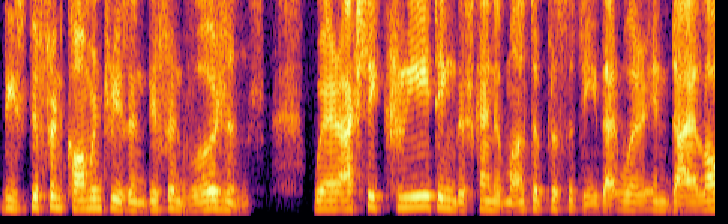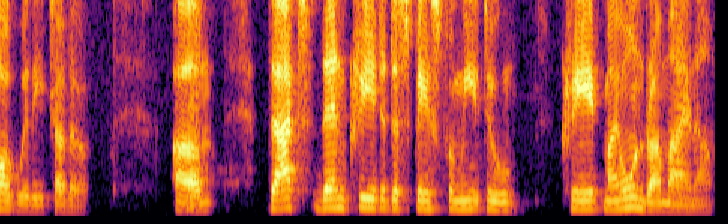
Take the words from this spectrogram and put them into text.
these different commentaries and different versions were actually creating this kind of multiplicity that were in dialogue with each other um, that then created a space for me to create my own ramayana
